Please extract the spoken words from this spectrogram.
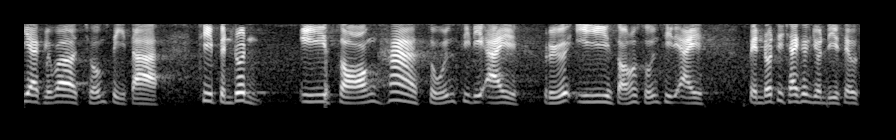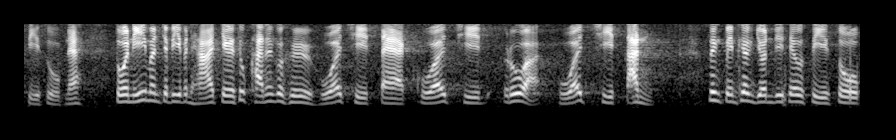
แยกหรือว่าโฉม4ตา ที่เป็นรุ่น E250 CDI หรือ E260 CDI เป็นรถที่ใช้เครื่องยนต์ดีเซล 4 สูบนะ ตัวนี้มันจะมีปัญหาเจอทุกคันนั่นก็คือ หัวฉีดแตก หัวฉีดรั่ว หัวฉีดตัน ซึ่งเป็นเครื่องยนต์ดีเซล 4 สูบ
